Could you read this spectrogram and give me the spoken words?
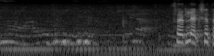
No. ಸರ್ಲಿ ಅಕ್ಷತ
